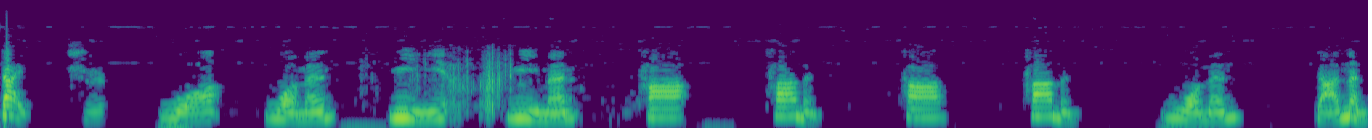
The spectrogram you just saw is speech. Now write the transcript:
代词：我、我们、你、你们、他、他们、他、他们、我们、咱们。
